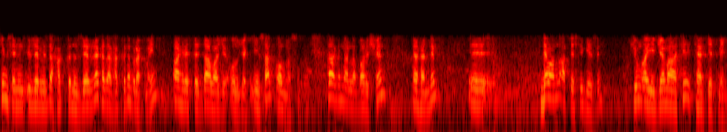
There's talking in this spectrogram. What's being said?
Kimsenin üzerinizde hakkını, zerre kadar hakkını bırakmayın. Ahirette davacı olacak insan olmasın. Dargınlarla barışın. Efendim, e, devamlı abdestli gezin. Cuma'yı, cemaati terk etmeyin.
